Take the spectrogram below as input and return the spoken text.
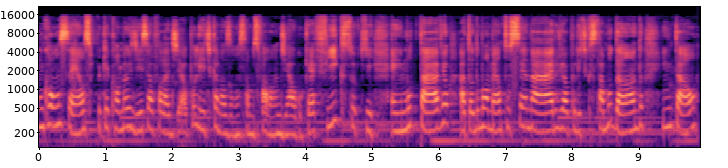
um consenso, porque como eu disse, ao falar de geopolítica, nós não estamos falando de algo que é fixo, que é imutável, a todo momento o cenário geopolítico está mudando, então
